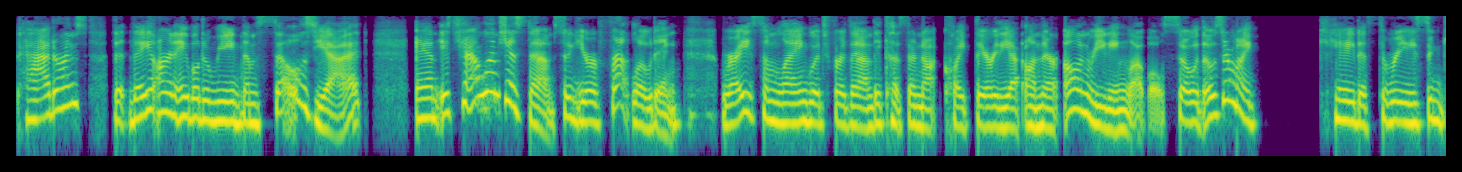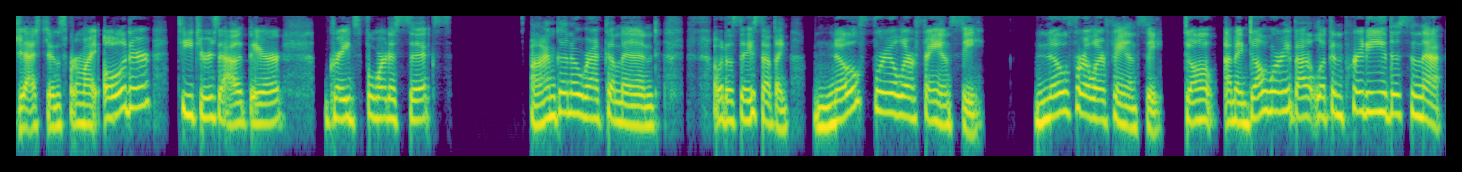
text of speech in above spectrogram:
patterns that they aren't able to read themselves yet. And it challenges them. So you're front loading, right? Some language for them because they're not quite there yet on their own reading level. So those are my K to three suggestions for my older teachers out there, grades four to six. I'm going to recommend, I want to say something no frill or fancy. No frill or fancy. Don't, I mean, don't worry about it looking pretty, this and that.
